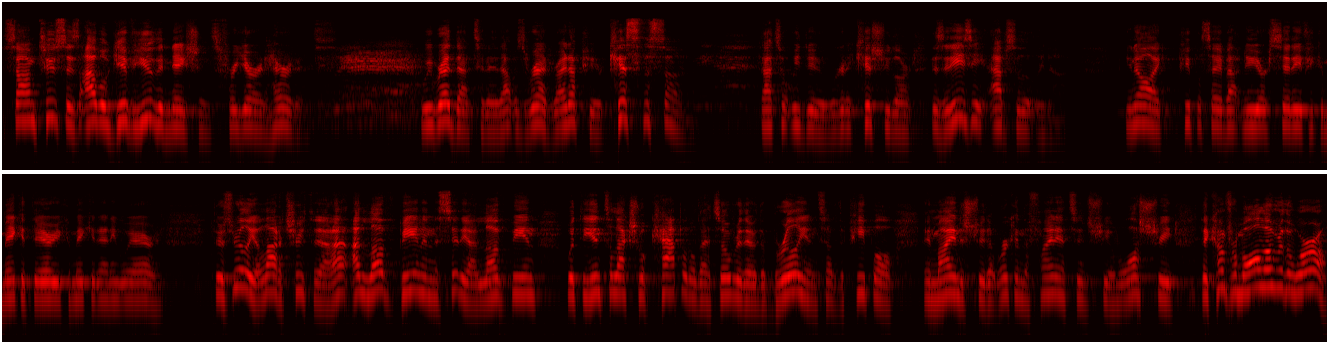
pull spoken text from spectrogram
Psalm 2 says, I will give you the nations for your inheritance. We read that today. That was read right up here. Kiss the Son. That's what we do. We're going to kiss you, Lord. Is it easy? Absolutely not. You know, like people say about New York City, if you can make it there, you can make it anywhere. There's really a lot of truth to that. I, I, love being in the city. I love being with the intellectual capital that's over there, the brilliance of the people in my industry that work in the finance industry and Wall Street. They come from all over the world.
